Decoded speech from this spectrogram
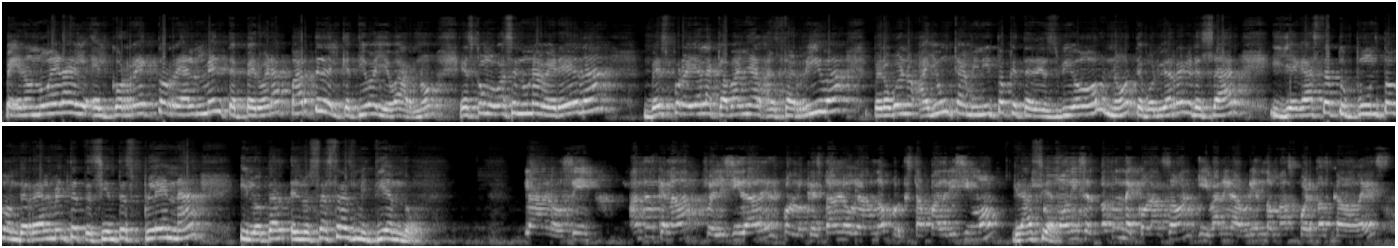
pero no era el, el, correcto realmente, pero era parte del que te iba a llevar, ¿no? Es como vas en una vereda, ves por allá la cabaña hasta arriba, pero bueno, hay un caminito que te desvió, ¿no? Te volvió a regresar y llegaste a tu punto donde realmente te sientes plena y lo, lo estás transmitiendo. Claro, sí. Antes que nada, felicidades por lo que están logrando, porque está padrísimo. Gracias. como dices, pasan de corazón y van a ir abriendo más puertas cada vez.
